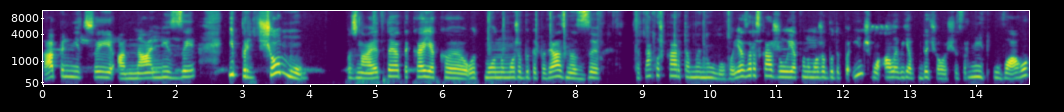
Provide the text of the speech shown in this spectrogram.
капельниці, аналізи. І причому, знаєте, таке, як е, от воно може бути пов'язане з. Це також карта минулого. Я зараз кажу, як воно може бути по-іншому, але я до чого? Що зверніть увагу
